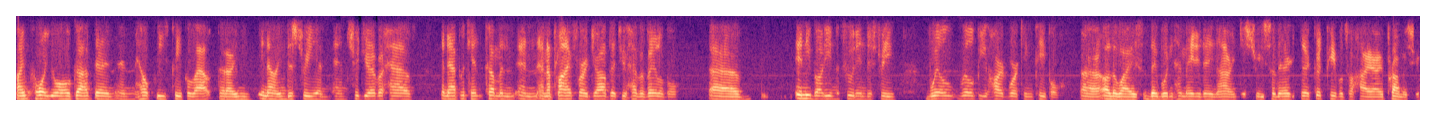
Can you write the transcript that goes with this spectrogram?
I implore you all go out there and, and help these people out that are in, in our industry. And, and should you ever have an applicant come and, and, and apply for a job that you have available, uh, anybody in the food industry will will be hardworking people. Uh, otherwise, they wouldn't have made it in our industry. So they're they're good people to hire. I promise you.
